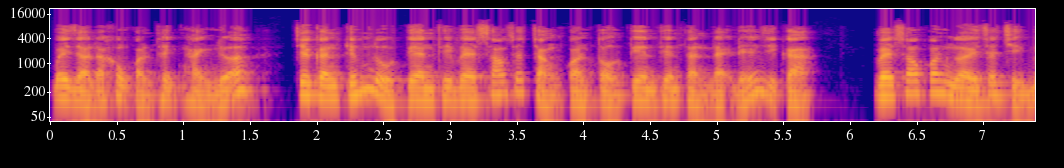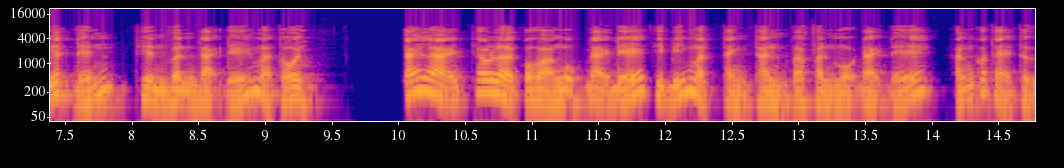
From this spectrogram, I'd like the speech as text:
bây giờ đã không còn thịnh hành nữa. Chỉ cần kiếm đủ tiền thì về sau sẽ chẳng còn tổ tiên thiên thần đại đế gì cả. Về sau con người sẽ chỉ biết đến thiên vân đại đế mà thôi. Trái lại, theo lời của hỏa ngục đại đế thì bí mật thành thần và phần mộ đại đế, hắn có thể thử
